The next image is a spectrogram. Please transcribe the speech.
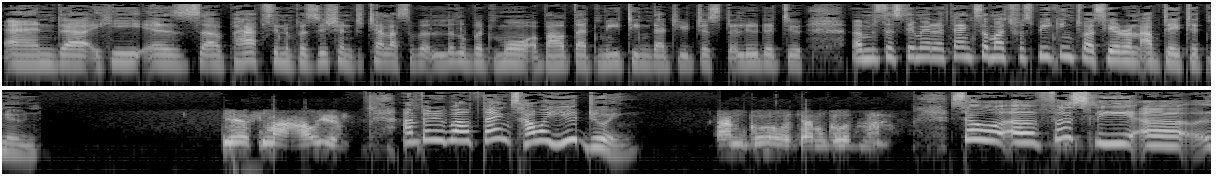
and uh, he is uh, perhaps in a position to tell us a, little bit more about that meeting that you just alluded to. Uh, Mr. Stemere, thanks so much for speaking to us here on Update at Noon. Yes, ma. How are you? I'm very well, thanks. How are you doing? I'm good. I'm good, man. So, uh, firstly, uh,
